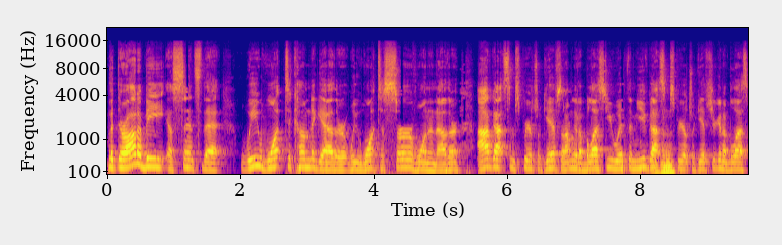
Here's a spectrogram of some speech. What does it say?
but there ought to be a sense that we want to come together. We want to serve one another. I've got some spiritual gifts and I'm going to bless you with them. You've got mm-hmm. some spiritual gifts you're going to bless.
